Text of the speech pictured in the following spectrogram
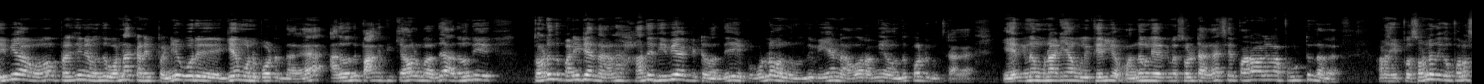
திவ்யாவும் பிரஜினை வந்து ஒன்றா கனெக்ட் பண்ணி ஒரு கேம் ஒன்று போட்டிருந்தாங்க. அது வந்து பார்க்கறதுக்கு கேவலமாக இருந்து அது வந்து தொடர்ந்து பண்ணிட்டே இருந்தாங்களா அது திவ்யா கிட்ட வந்து இப்போ உள்ள வந்து வந்து வியன்னாவோ ரம்யா வந்து போட்டு கொடுத்துட்டாங்க. ஏற்கனவே முன்னாடியே அவங்களுக்கு தெரியும். வந்தவங்க ஏற்கனவே சொல்லிட்டாங்க. சரி பரவாயில்ல அப்போ விட்டுருந்தாங்க ஆனால் இப்போ சொன்னதுக்கு அப்புறம்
